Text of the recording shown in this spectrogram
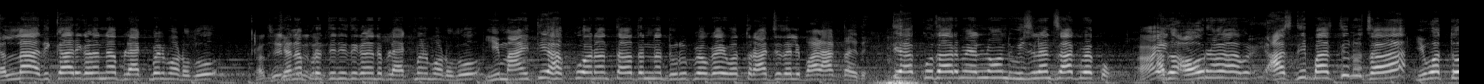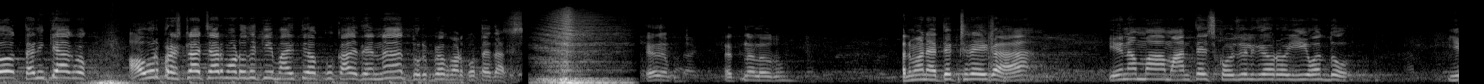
ಎಲ್ಲ ಅಧಿಕಾರಿಗಳನ್ನ ಬ್ಲ್ಯಾಕ್ ಮೇಲ್ ಮಾಡೋದು. ಜನಪ್ರತಿನಿಧಿಗಳನ್ನ ಬ್ಲ್ಯಾಕ್ ಮೇಲ್ ಮಾಡೋದು ಈ ಮಾಹಿತಿ ಹಕ್ಕು ಅನ್ನೋಂಥದ್ದನ್ನ ದುರುಪಯೋಗ ಇವತ್ತು ರಾಜ್ಯದಲ್ಲಿ ಬಹಳ ಆಗ್ತಾ ಇದೆ ಮಾಹಿತಿ ಹಕ್ಕುದಾರ ಮೇಲೂ ಒಂದು ವಿಜಿಲೆನ್ಸ್ ಆಗಬೇಕು. ಅದು ಅವ್ರ ಆಸ್ತಿ ಪಾಸ್ತಿನೂ ಸಹ ಇವತ್ತು ತನಿಖೆ ಆಗಬೇಕು ಅವ್ರು ಭ್ರಷ್ಟಾಚಾರ ಮಾಡೋದಕ್ಕೆ ಈ ಮಾಹಿತಿ ಹಕ್ಕು ಕಾಯ್ದೆಯನ್ನ ದುರುಪಯೋಗ ಮಾಡ್ಕೊತಾ ಇದ್ದಾರೆ ಅವರು ಸನ್ಮಾನ್ಯ ಅಧ್ಯಕ್ಷರೇ ಈಗ ಈ ನಮ್ಮ ಮಾಂತೇಶ್ ಕೌಜಲ್ಗಿ ಅವರು ಈ ಒಂದು ಈ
